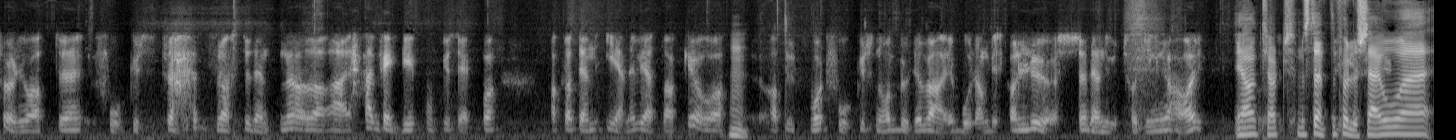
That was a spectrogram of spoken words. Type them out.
føler jo at eh, fokus fra, fra studentene er, er veldig fokusert på akkurat den ene vedtaket, og at, at vårt fokus nå burde være hvordan vi skal løse den utfordringen vi har. Ja, klart. Men studentene føler seg jo eh,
